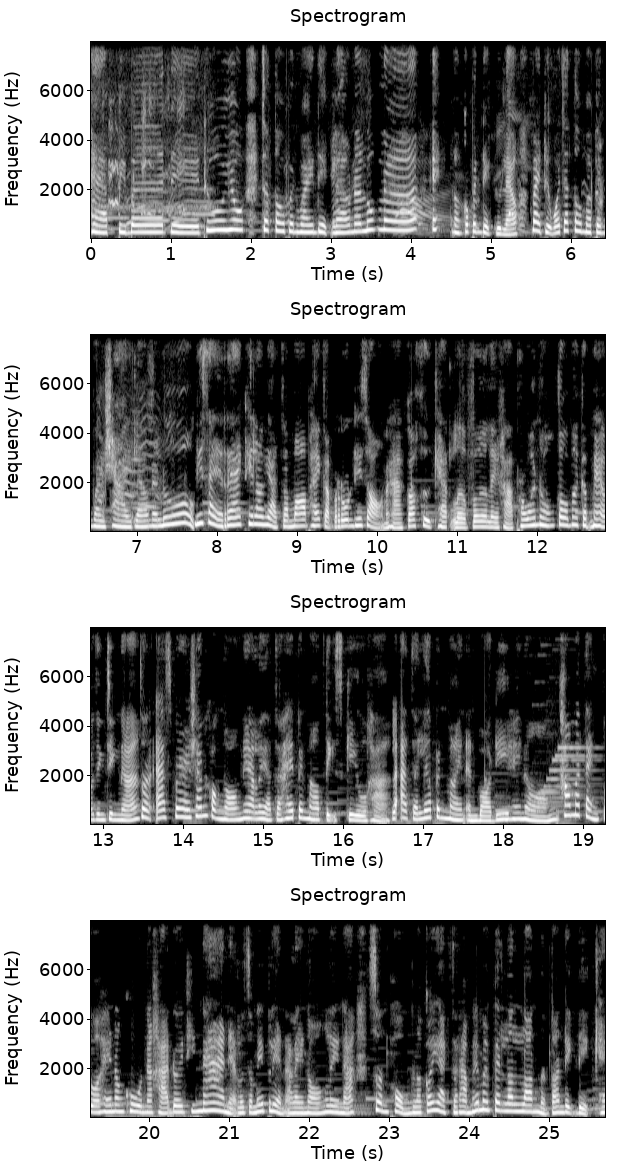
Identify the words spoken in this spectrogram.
Happy birthday to you จะโตเป็นวัยเด็กแล้วนะลูกนะ เอ๊ะน้องก็เป็นเด็กอยู่แล้วหมายถึงว่าจะโตมาเป็นวัยชายแล้วนะลูกนิสัยแรกที่เราอยากจะมอบให้กับรุ่นที่ 2 นะคะ ก็คือ cat lover เลยค่ะ เพราะว่าน้องโตมากับแมวจริง ๆ นะ ส่วน aspiration ของน้องเนี่ย เราอยากจะให้เป็น multi skill ค่ะ และอาจจะเลือกเป็น mind and body ให้น้อง เข้ามาแต่งตัวให้ให้น้องคูณนะคะ โดยที่หน้าเนี่ยเราจะไม่เปลี่ยนอะไรน้องเลยนะ ส่วนผมเราก็อยากจะทำให้มันเป็นลอนๆเหมือนตอนเด็ก ๆ แค่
